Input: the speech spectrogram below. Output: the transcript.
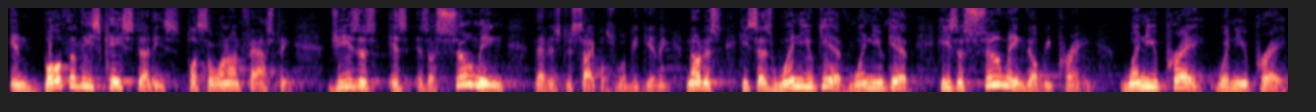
In both of these case studies, plus the one on fasting, Jesus is, is assuming that his disciples will be giving. Notice he says, when you give, when you give. He's assuming they'll be praying. When you pray, when you pray,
